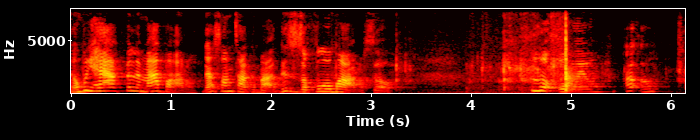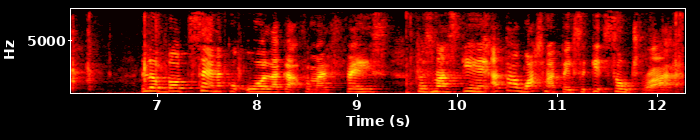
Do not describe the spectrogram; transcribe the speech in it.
Don't be half filling my bottle. That's what I'm talking about. This is a full bottle, so. A little oil. Uh-oh. A little botanical oil I got for my face. Because my skin, after I wash my face, it gets so dry.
